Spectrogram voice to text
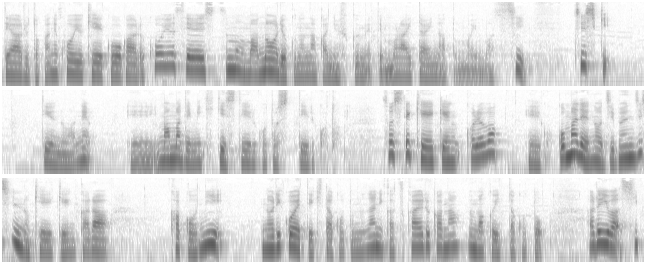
ーであるとかねこういう傾向がある。こういう性質もまあ能力の中に含めてもらいたいなと思いますし知識っていうのはね、えー、今まで見聞きしていること知っていること。そして経験。これはえー、ここまでの自分自身の経験から過去に乗り越えてきたことの何か使えるかな？うまくいったこと。あるいは失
